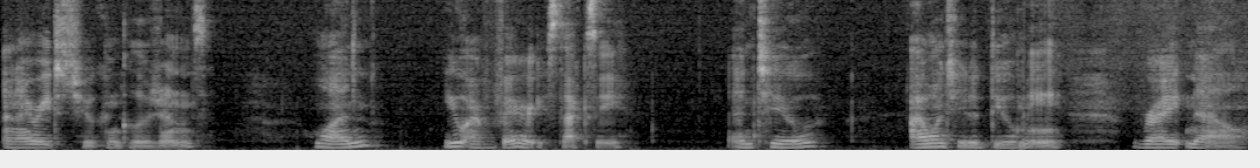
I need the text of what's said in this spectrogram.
and I reached two conclusions. One, you are very sexy. And two, I want you to do me right now.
